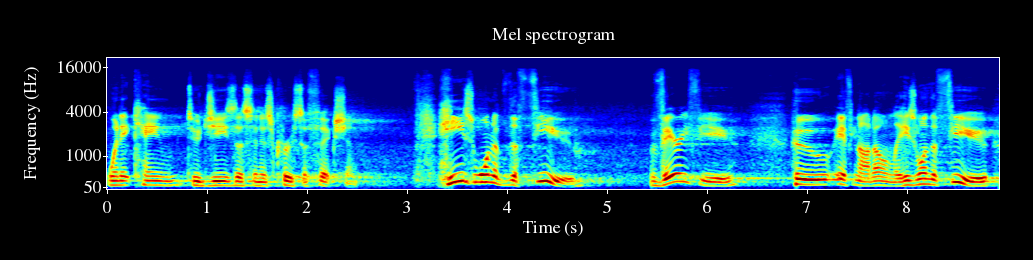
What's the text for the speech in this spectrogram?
when it came to Jesus and his crucifixion. He's one of the few, very few, who, if not only, he's one of the few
